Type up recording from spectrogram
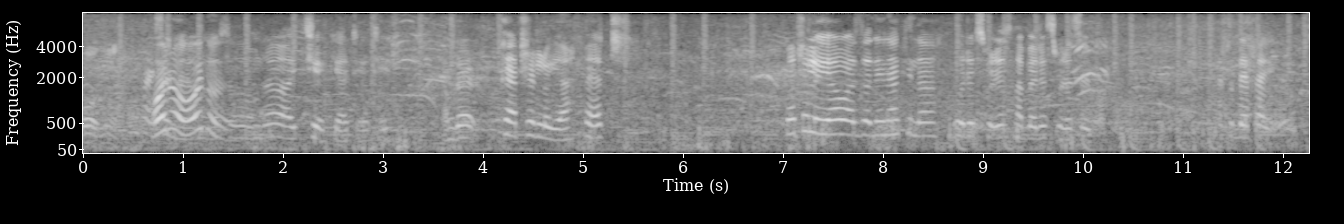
World, yeah. ওই তো ওই তো আমরা আছি আমরা ফ্যাটরে লইয়া ফ্যাট ফ্যাটরে লইয়াও আজ জানি না কিলা গুড এক্সপিরিয়েন্স না ব্যাড এক্সপিরিয়েন্স হইব। একটা দেখাই। wait.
